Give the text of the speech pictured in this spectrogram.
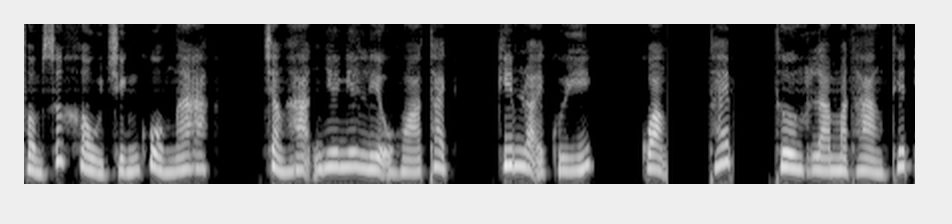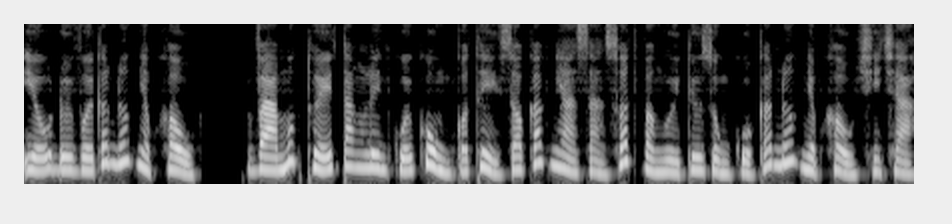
phẩm xuất khẩu chính của Nga, chẳng hạn như nhiên liệu hóa thạch, kim loại quý, quặng, thép, thường là mặt hàng thiết yếu đối với các nước nhập khẩu và mức thuế tăng lên cuối cùng có thể do các nhà sản xuất và người tiêu dùng của các nước nhập khẩu chi trả.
